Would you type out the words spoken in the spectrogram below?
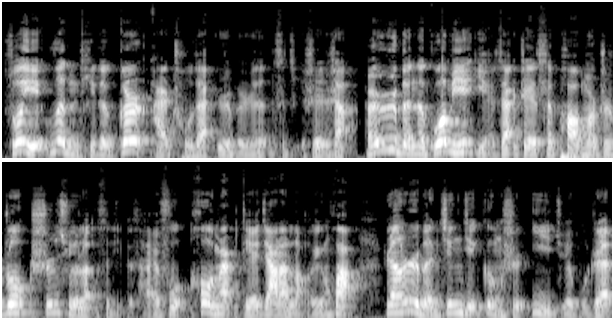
所以问题的根儿还出在日本人自己身上，而日本的国民也在这次泡沫之中失去了自己的财富。后面叠加了老龄化，让日本经济更是一蹶不振。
